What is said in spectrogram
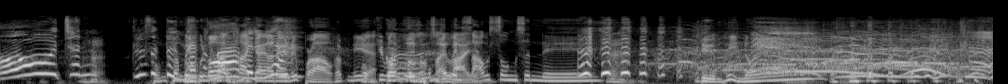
โอ้ฉันรู้สึกผมตื่นทำให้เต้นคุณมาตั้งกคาเลยใจนะอะไรเนี่ยหรือเปล่าครับเนี่ยผมคิดว่าก่อนอื่นคุณสงสัยจะเป็นหลายสาวทรงเสน่ห์ดื่มให้น้อยใช่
